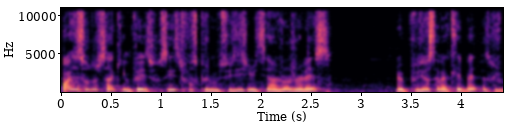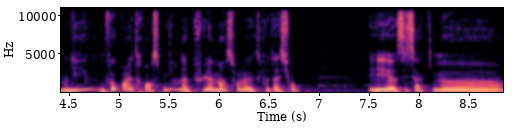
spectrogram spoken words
Moi, c'est surtout ça qui me fait souci. C'est toujours ce que je me suis dit. Je me suis dit, un jour, je laisse. Le plus dur, ça va être les bêtes, parce que je me dis, une fois qu'on les transmis, on n'a plus la main sur l'exploitation. Et euh, c'est ça qui me.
